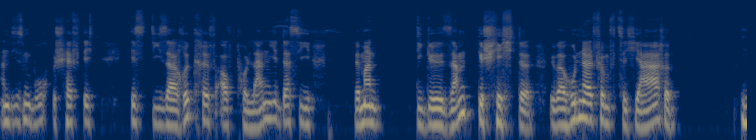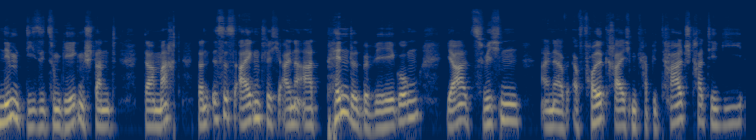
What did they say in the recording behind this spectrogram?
an diesem Buch beschäftigt, ist dieser Rückgriff auf Polanyi, dass sie, wenn man die Gesamtgeschichte über 150 Jahre nimmt, die sie zum Gegenstand da macht, dann ist es eigentlich eine Art Pendelbewegung, ja, zwischen einer erfolgreichen Kapitalstrategie,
